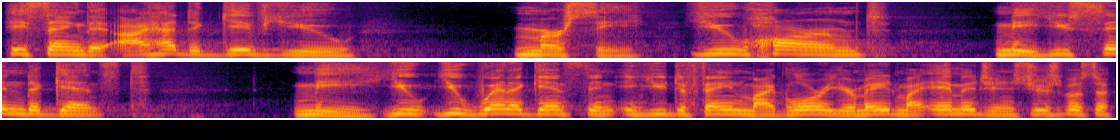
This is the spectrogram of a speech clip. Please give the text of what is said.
He's saying that I had to give you mercy. You harmed me. You sinned against me. You, you went against and, you defamed my glory. You're made my image and you're supposed to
